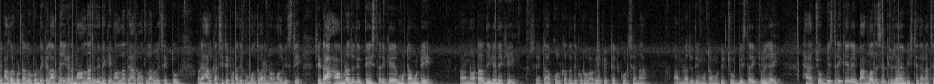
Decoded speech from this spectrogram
এই ভাগলপুর, টাগলপুর দেখে লাভ নেই। এখানে মালদা যদি দেখি, মালদাতে হালকা পাতলা রয়েছে একটু মানে হালকা ছিটে ফোটা যেরকম বলতে পারেন নর্মাল বৃষ্টি। সেটা আমরা যদি তেইশ তারিখের মোটামুটি নটার দিকে দেখি সেটা কলকাতাতে কোনোভাবে এফেক্টেড করছে না। আমরা যদি মোটামুটি চব্বিশ তারিখ চলে যাই হ্যাঁ চব্বিশ তারিখের এই বাংলাদেশের কিছু জায়গায় বৃষ্টি দেখাচ্ছে,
